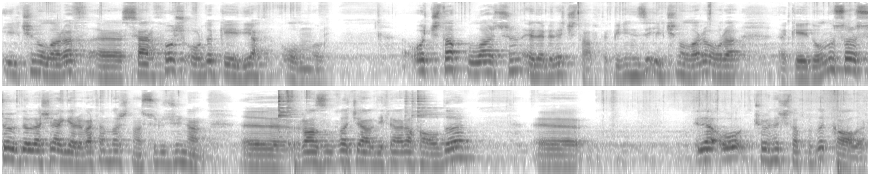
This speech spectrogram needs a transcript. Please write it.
ilkin olaraq e, sərxoş orada qeydiyyat olunur. O kitab bunlar üçün elə belə kitabdır. Birinci ilkin olaraq ora e, qeyd olunur. Sonra sövdələşə əgər vətəndaşla, sürücü ilə e, razılığa gəldikləri halda e, elə o köhnə kitabda da qalır.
